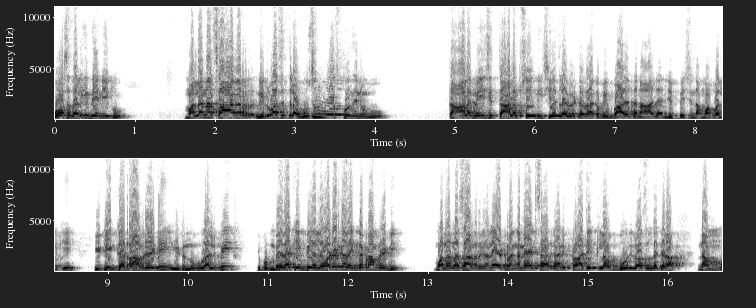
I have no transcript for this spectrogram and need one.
గోస తలిగిందే నీకు. మల్లన సాగర్ నిర్వాసితుల ఉసురు పోసుకుంది నువ్వు. తాళం వేసి తాళపు చేయి నీ చేతిలో పెట్టదాకా మీ బాధ్యత నాదే అని చెప్పేసి నమ్మబలికి ఇటు వెంకటరామరెడ్డి ఇటు నువ్వు కలిపి ఇప్పుడు మెదక్ ఎంపీ లేవడాడు కదా వెంకటరామరెడ్డి. మల్లన్న సాగర్ కానీ అటు రంగనాయక్ సార్ కానీ ప్రాజెక్టుల భూనివాసుల దగ్గర నమ్మ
